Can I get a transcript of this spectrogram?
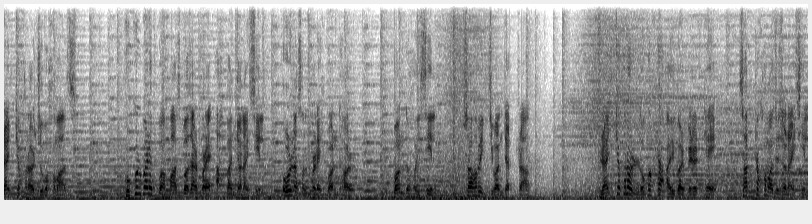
ৰাজ্যখনৰ যুৱ সমাজ। শুকুৰবাৰে পুৱা পাঁচ বজাৰ পৰাই আহ্বান জনাইছিল অৰুণাচল প্ৰদেশ বন্ধৰ। বন্ধ হৈছিল স্বাভাৱিক জীৱন যাত্ৰা ৰাজ্যখনৰ লোকসেৱা আয়োগৰ বিৰুদ্ধে ছাত্ৰ সমাজে জনাইছিল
